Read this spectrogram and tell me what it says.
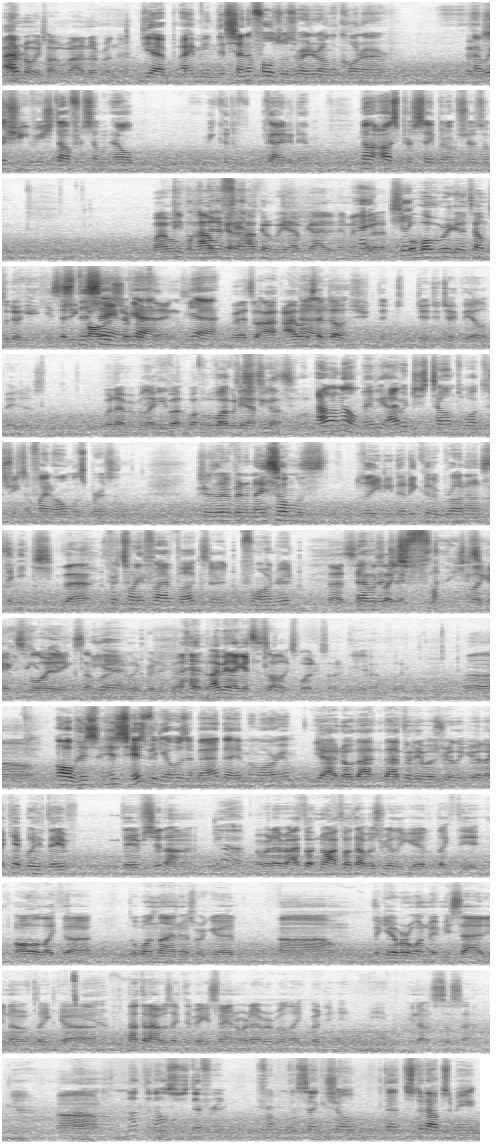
I don't know what you're talking about. I've never been there. Yeah, I mean the centerfolds was right around the corner. I wish he reached out for some help. We could have guided him. Not us per se, but I'm sure some. Why, People how, could, how could we have guided him any Hey, better? check- Well, what were we going to tell him to do? He, he said he called same, the stripper yeah, things. Yeah. Right, so I, I would have said, don't "Don't did you, did, did you check the yellow pages?" Whatever, but Maybe like, but, but why would he ask us? I don't know. Maybe I would just tell him to walk the streets and find a homeless person. I'm sure there'd have been a nice homeless lady that he could have brought on stage That for 25 bucks or 400. that That seems would like just flashed. like exploiting somebody Yeah. like pretty bad. I mean, I guess it's all exploiting somebody. Yeah. Um, Oh, his his his video wasn't bad. The in memoriam. yeah, no, that that video was really good. I can't believe Dave Dave shit on it Yeah. or whatever. I thought no, I thought that was really good. Like the all like the the one liners were good. Um, the Gilbert one made me sad. You know, like uh, Yeah. not that I was like the biggest fan or whatever, but like, but he, he, you know, it's still sad. Yeah. Um, I nothing else was different from the second show that stood out to me.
